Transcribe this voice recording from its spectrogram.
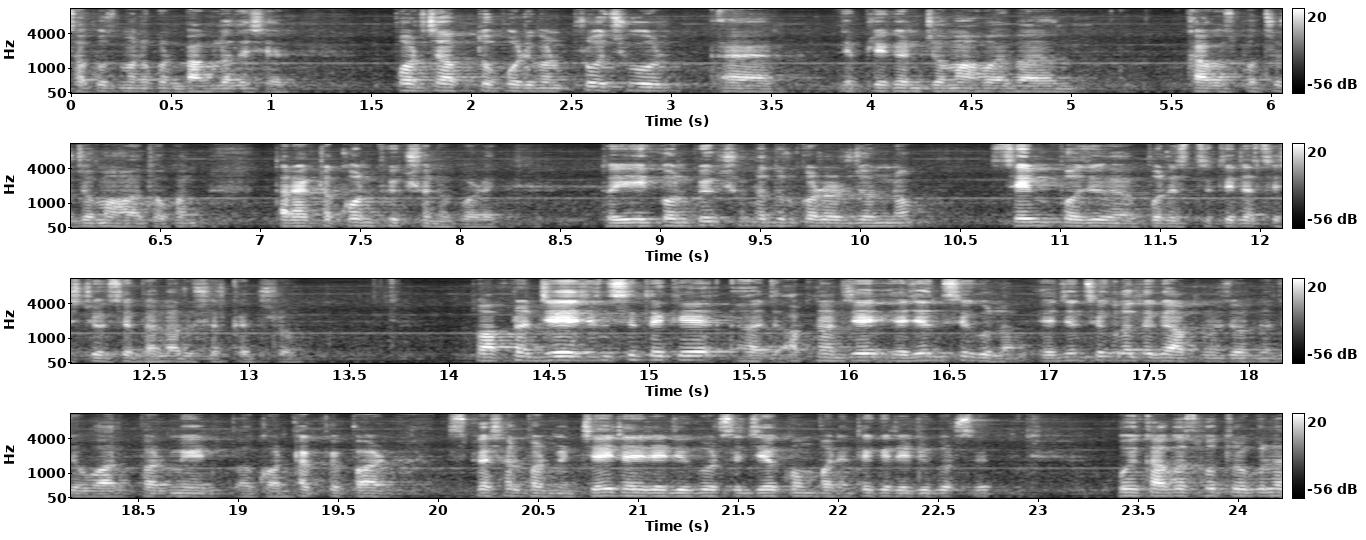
সাপোজ মনে করেন বাংলাদেশের পর্যাপ্ত পরিমাণ প্রচুর অ্যাপ্লিকেন্ট জমা হয় বা কাগজপত্র জমা হয় তখন, তারা একটা কনফিউশনে পড়ে। তো এই কনফিউশনটা দূর করার জন্য সেম পরিস্থিতিটা সৃষ্টি হয়েছে বেলারুশের ক্ষেত্রেও। তো আপনার যে এজেন্সি থেকে আপনার যে এজেন্সিগুলো এজেন্সিগুলো থেকে আপনার জন্য যে ওয়ার্ক পারমিট বা কন্ট্রাক্ট পেপার স্পেশাল পারমিট যেটাই রেডি করছে, যে কোম্পানি থেকে রেডি করছে, ওই কাগজপত্রগুলো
